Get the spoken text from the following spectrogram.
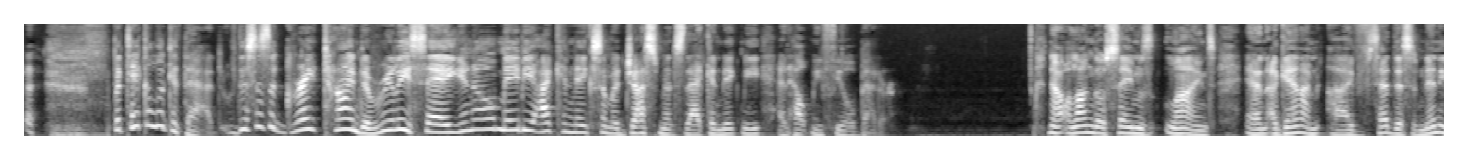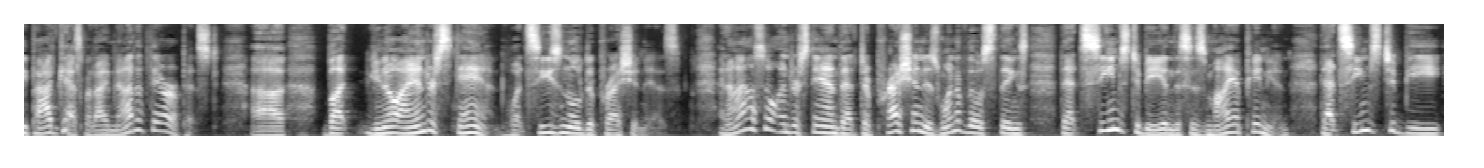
but take a look at that. This is a great time to really say, you know, maybe I can make some adjustments that can make me and help me feel better. Now, along those same lines, and again, I'm, I've said this in many podcasts, but I'm not a therapist. Uh, but, you know, I understand what seasonal depression is. And I also understand that depression is one of those things that seems to be, and this is my opinion, that seems to be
